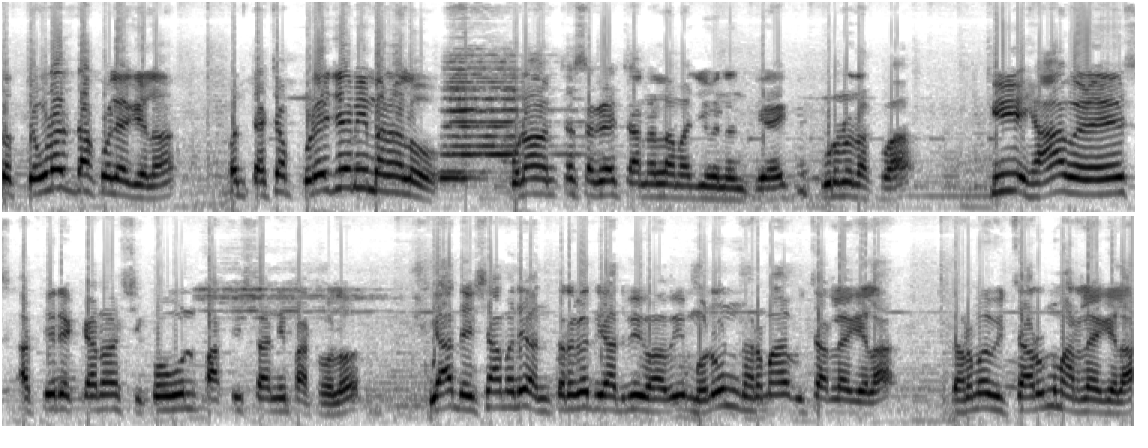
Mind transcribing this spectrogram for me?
तर तेवढंच दाखवल्या गेलं. पण त्याच्या पुढे जे मी म्हणालो पुन्हा आमच्या सगळ्या चॅनलला माझी विनंती आहे की पूर्ण दाखवा की ह्या वेळेस अतिरेक्यांना शिकवून पाकिस्तानी पाठवलं. या देशामध्ये अंतर्गत यादवी व्हावी म्हणून धर्म विचारला गेला धर्म विचारून मारला गेला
